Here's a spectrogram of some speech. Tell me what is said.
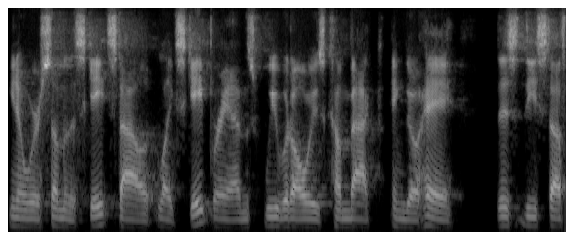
you know, where some of the skate style, like skate brands, we would always come back and go, hey, this these stuff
